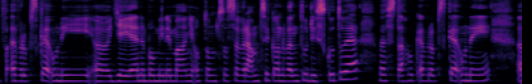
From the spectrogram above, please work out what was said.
v Evropské unii eh, děje, nebo minimálně o tom, co se v rámci konventu diskutuje ve vztahu k Evropské unii. Eh,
